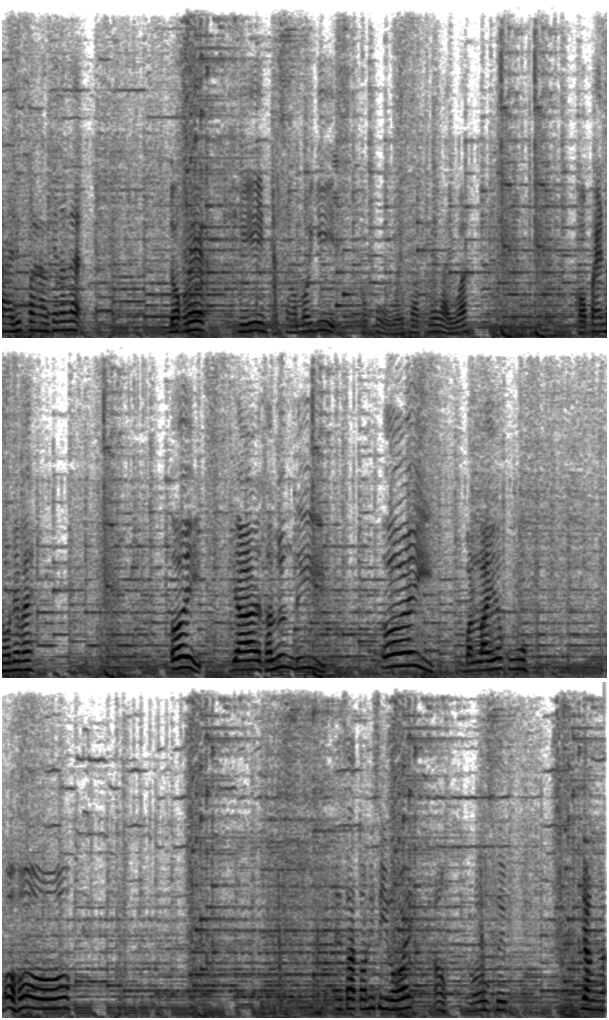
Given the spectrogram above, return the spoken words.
จ่ายหรือเปล่าแค่นั้นแหละ ดอกแรกคีสามร้อยยี่โอ้โหไอ้สัตว์ไม่ไหลวะ ขอแปะโนนได้ไหม เอ้ย อย่าทะลึ่งดิเอ้ย บันไลแล้วกู โอ้โห ไอสัตว์ตอนนี้ 400 เอ้า160 ยังไง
